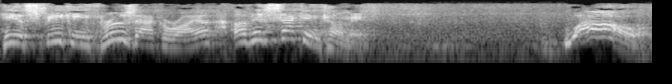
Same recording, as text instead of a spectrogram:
he is speaking through Zechariah of his second coming. Wow!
